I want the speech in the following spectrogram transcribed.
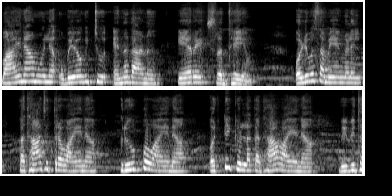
വായനാമൂല ഉപയോഗിച്ചു എന്നതാണ് ഏറെ ശ്രദ്ധേയം. ഒഴിവു സമയങ്ങളിൽ കഥാചിത്ര വായന ഗ്രൂപ്പ് വായന ഒറ്റയ്ക്കുള്ള കഥാവായന വിവിധ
